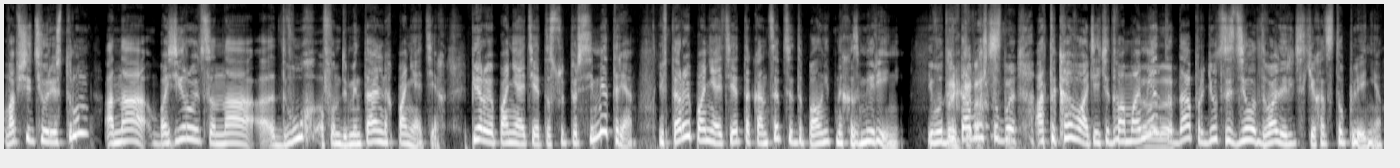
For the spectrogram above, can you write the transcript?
Вообще теория струн, она базируется на э, двух фундаментальных понятиях. Первое понятие – это суперсимметрия, и второе понятие – это концепция дополнительных измерений. И вот Прекрасно. для того, чтобы атаковать эти два момента, да, да. да, придется сделать два лирических отступления.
